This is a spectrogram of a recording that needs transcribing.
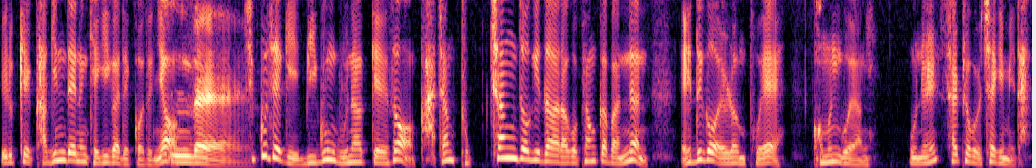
이렇게 각인되는 계기가 됐거든요. 네. 19세기 미국 문학계에서 가장 독창적이다라고 평가받는 에드거 앨런 포의 검은 고양이. 오늘 살펴볼 책입니다.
